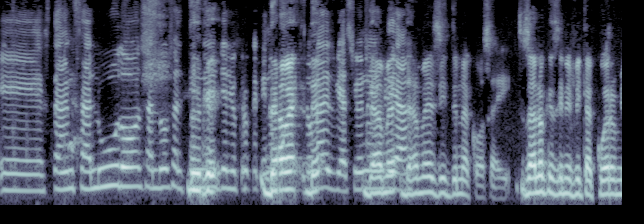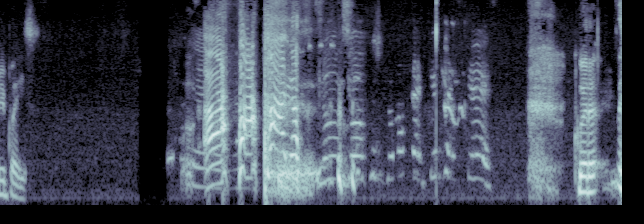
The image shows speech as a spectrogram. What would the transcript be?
Eh, están saludos, saludos al teenager, yo creo que tiene poquito una de- desviación Déjame, ya. déjame decirte una cosa ahí. ¿Tú sabes lo que significa cuero en mi país? Ah, Yo, yo, yo no sé, ¿qué es? ¿Qué es? Cuero, yo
